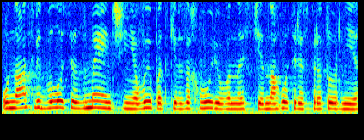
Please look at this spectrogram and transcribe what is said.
у нас відбулося зменшення випадків захворюваності на гострі респіраторні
